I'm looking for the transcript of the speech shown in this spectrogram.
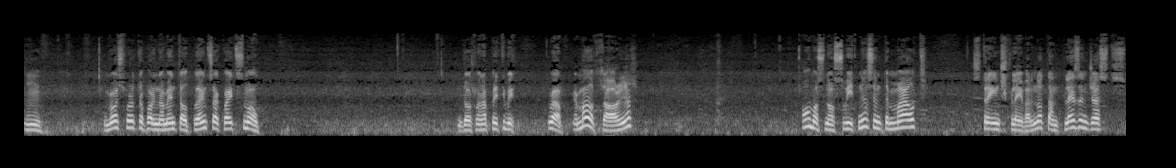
mm. most fruit of ornamental plants are quite small. Those one are pretty big. Well, a mild sourness. Almost no sweetness and a mild, strange flavor. Not unpleasant, just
